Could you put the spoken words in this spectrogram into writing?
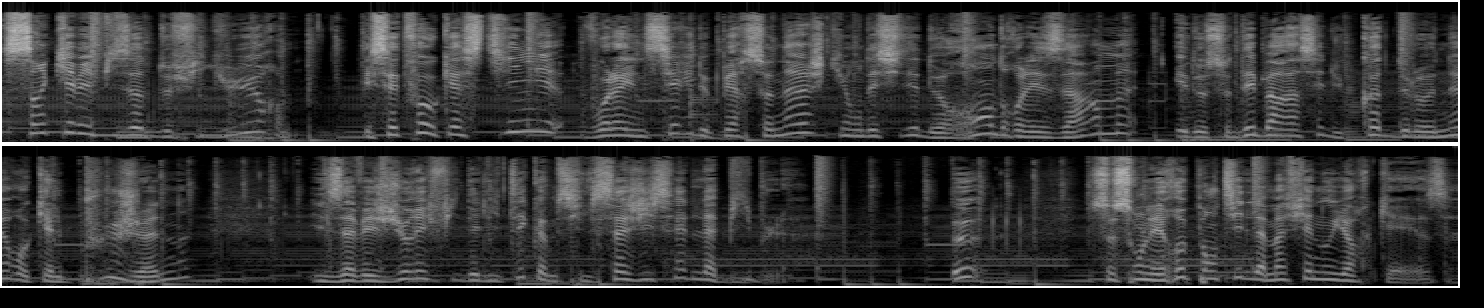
Cinquième épisode de Figure, et cette fois au casting, voilà une série de personnages qui ont décidé de rendre les armes et de se débarrasser du code de l'honneur auquel plus jeunes, ils avaient juré fidélité comme s'il s'agissait de la Bible. Eux, ce sont les repentis de la mafia new-yorkaise.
